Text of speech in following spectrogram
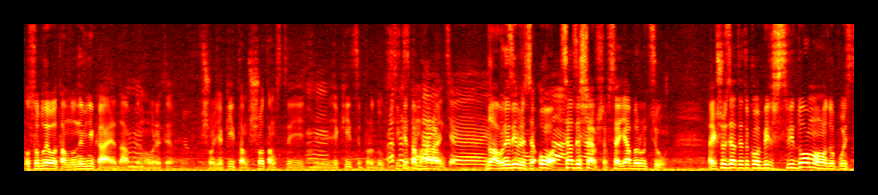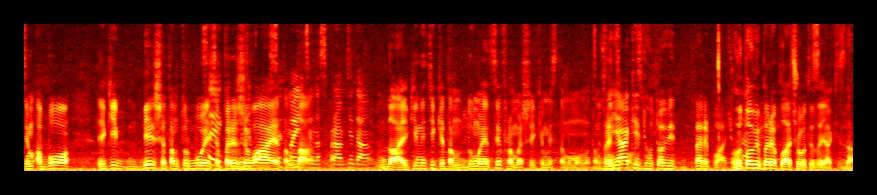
особливо там ну, не вникає, да, будемо говорити, що, який там, що там стоїть, який це продукт, Просто скільки там спитають, гарантія. е, да, вони ціну. дивляться, о, Да, ця ціна. дешевше, все, я беру цю. А якщо взяти такого більш свідомого, допустим, або який більше там турбується, Це переживає, там, да, насправді, да. да, який не тільки там думає цифрами, ще якимись там умовно там За принципами. якість готові переплачувати. Готові переплачувати за якість. Да.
